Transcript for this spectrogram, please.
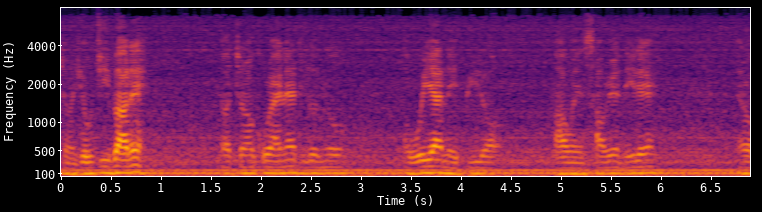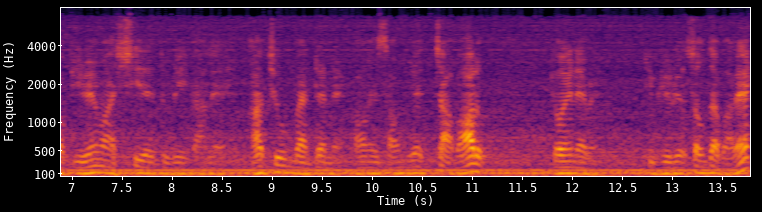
ကျွန်တော်ယုံကြည်ပါတယ်။တော့ကျွန်တော်ကိုယ်တိုင်လည်းဒီလိုမျိုးအဝေးရနေပြီးတော့ပါဝင်ဆောင်ရွက်နေတယ် အဲ့တော့ပြည်တွင်းမှာရှိတဲ့သူတွေကလည်းအားချိုးမှန်တက်နဲ့ပါဝင်ဆောင်ရွက်ကြပါလို့ပြောရင်းနဲ့ပဲဒီဗီဒီယိုလေးဆုံးသက်ပါတယ်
